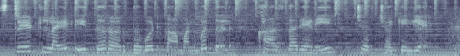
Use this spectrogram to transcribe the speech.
स्ट्रीट लाइट इतर अर्धवट कामांबद्दल खासदार यांनी चर्चा केली आहे.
